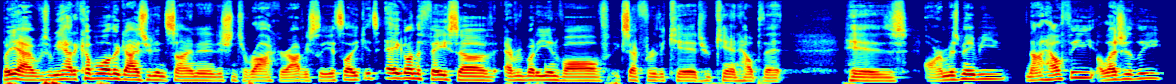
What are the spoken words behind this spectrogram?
But yeah, we had a couple other guys who didn't sign in addition to Rocker. Obviously, it's like it's egg on the face of everybody involved except for the kid who can't help that his arm is maybe not healthy allegedly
